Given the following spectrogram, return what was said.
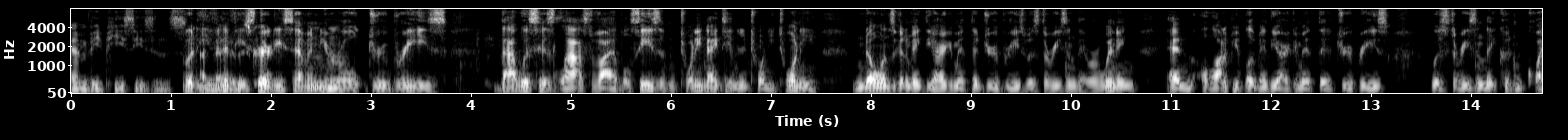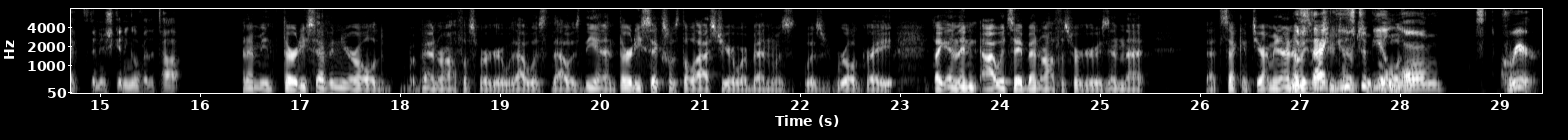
MVP seasons. But even if he's 37 year old mm-hmm. Drew Brees, that was his last viable season. 2019 and 2020, no one's going to make the argument that Drew Brees was the reason they were winning. And a lot of people have made the argument that Drew Brees was the reason they couldn't quite finish getting over the top. And I mean, 37 year old Ben Roethlisberger, that was that was the end. 36 was the last year where Ben was was real great. Like, and then I would say Ben Roethlisberger was in that that second tier. I mean, I know Which he's that a used to Super be a long career.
